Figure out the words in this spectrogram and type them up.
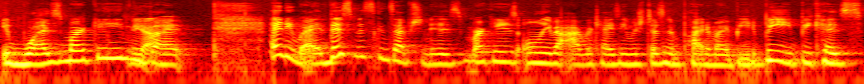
it was marketing, Yeah. but anyway, this misconception is marketing is only about advertising, which doesn't apply to my B2B because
